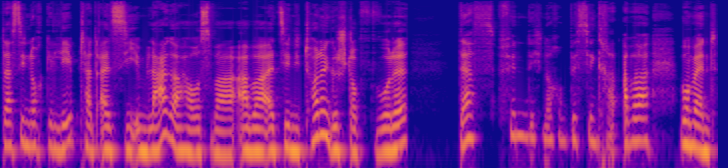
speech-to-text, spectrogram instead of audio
dass sie noch gelebt hat, als sie im Lagerhaus war, aber als sie in die Tonne gestopft wurde, das finde ich noch ein bisschen krass. Aber Moment,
